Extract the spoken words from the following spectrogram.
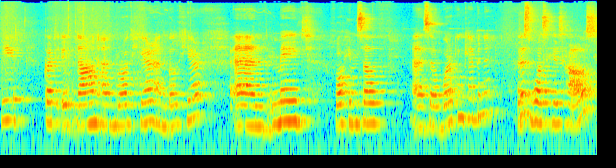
he cut it down and brought here and built here and made for himself as a working cabinet. This was his house.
